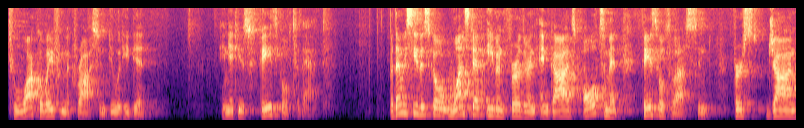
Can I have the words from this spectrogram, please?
to walk away from the cross and do what he did. And yet he was faithful to that. But then we see this go one step even further in God's ultimate faithful to us in 1 John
